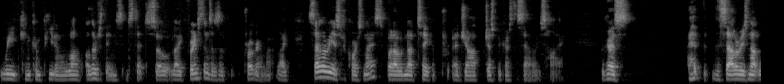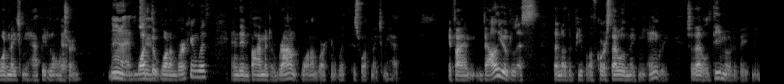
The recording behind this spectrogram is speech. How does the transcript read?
we can compete on a lot of other things instead so like for instance as a programmer like salary is of course nice but i would not take a, a job just because the salary is high because the salary is not what makes me happy long Yeah. No, no, what true. the, what I'm working with and the environment around what I'm working with is what makes me happy. If I'm valued less than other people, of course, that will make me angry. So that will demotivate me.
